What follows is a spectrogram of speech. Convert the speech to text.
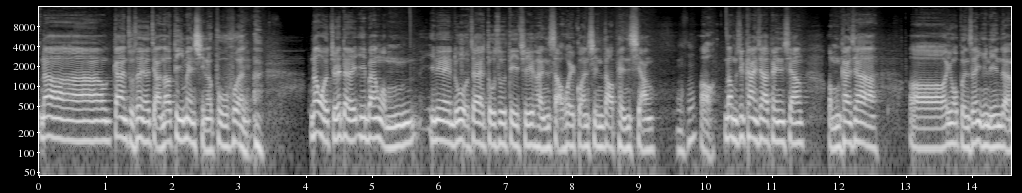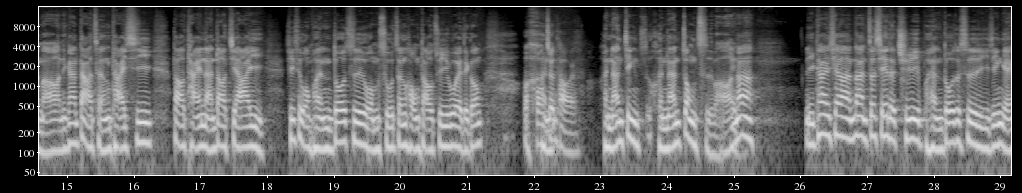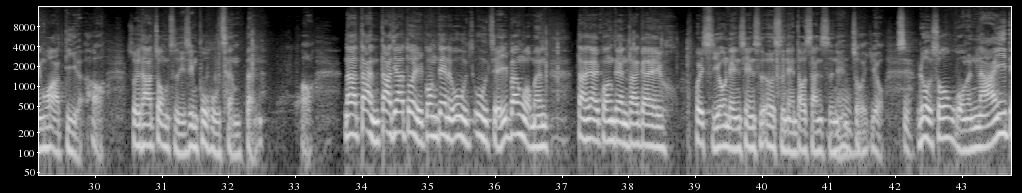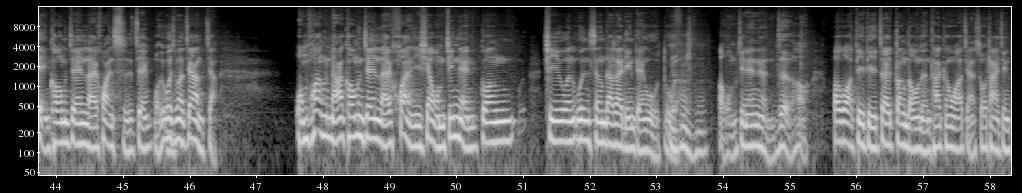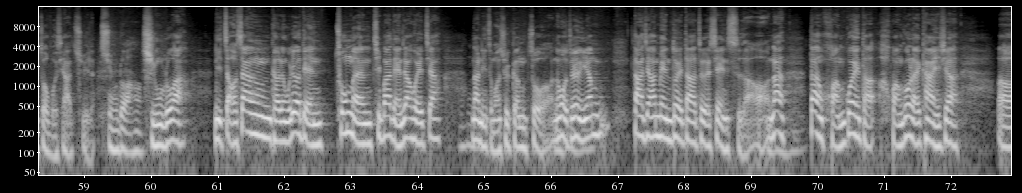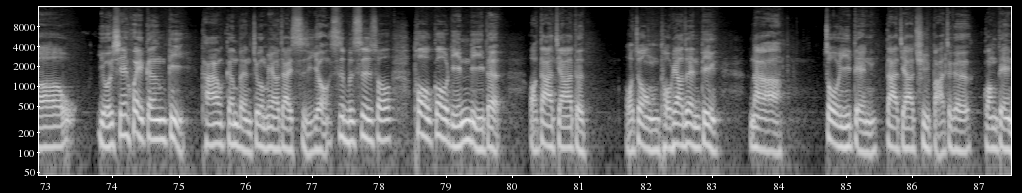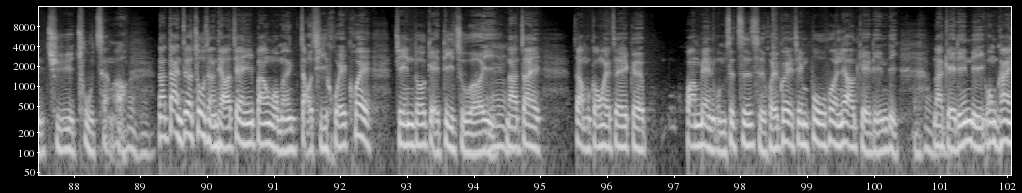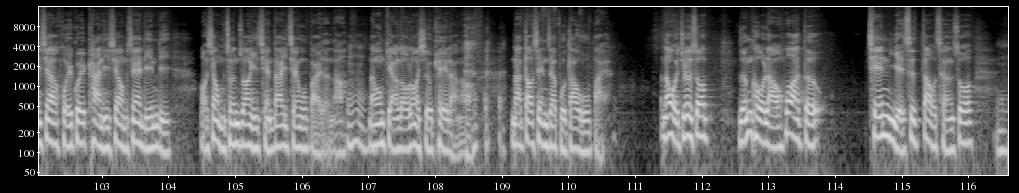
那刚才主持人有讲到地面型的部分。那我觉得一般我们因为如果在都市地区很少会关心到偏乡，嗯哼，哦，那我们去看一下偏乡，我们看一下，哦，因为我本身云林人嘛，哦，你看大城、台西到台南到嘉义，其实我们很多是我们俗称红桃追位的工，很很难进很难种植吧，哦，那你看一下，那这些的区域很多就是已经盐化地了，哦，所以它种植已经不符成本了，哦。那但大家对光电的误误解，一般我们大概光电大概会使用年限是二十年到三十年左右。是，如果说我们拿一点空间来换时间，我为什么这样讲？我们换拿空间来换一下，我们今年光气温温升大概零点五度了。嗯嗯。啊，我们今天很热哈，包括我弟弟在当农人，他跟我讲说他已经做不下去了。凶热哈。凶热。你早上可能五六点出门，七八点就要回家，那你怎么去耕作？那我觉得要大家面对到这个现实啊。哦，那但反过的反过来看一下，呃，有一些会耕地，它根本就没有在使用，是不是说透过邻里的哦，大家的哦这种投票认定，那做一点大家去把这个。光电区域促成啊，那但这个促成条件一般我们早期回馈金都给地主而已。那在在我们工会这一个方面，我们是支持回馈金部分要给邻里。那给邻里，我们看一下回归，看一下我们现在邻里，哦，像我们村庄以前大概一千五百人啊，那我们讲楼弄小 K 人啊，那到现在不到五百。那我觉得说人口老化的迁也是造成说。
